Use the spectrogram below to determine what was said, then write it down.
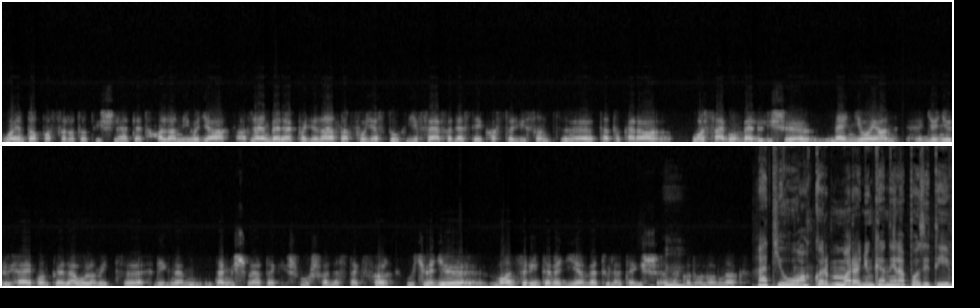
olyan tapasztalatot is lehetett hallani, hogy a, az emberek vagy az átlagfogyasztók ugye felfedezték azt, hogy viszont tehát akár a országon belül is mennyi olyan gyönyörű hely van például, amit eddig nem, nem ismertek és most fedeztek fel. Úgyhogy van szerintem egy ilyen vetülete is ennek a dolognak. Hát jó, akkor maradjunk ennél a pozitív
